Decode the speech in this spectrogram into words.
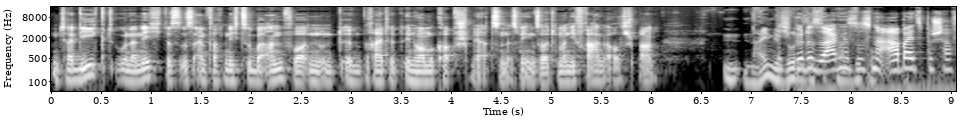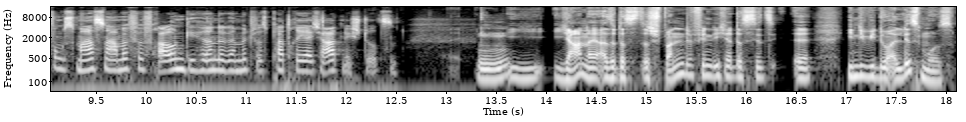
unterliegt oder nicht, das ist einfach nicht zu beantworten und äh, bereitet enorme Kopfschmerzen. Deswegen sollte man die Frage aussparen. Nein, Ich wieso? würde Das sagen, es ist eine Arbeitsbeschaffungsmaßnahme für Frauengehirne, damit wir das Patriarchat nicht stürzen. Mhm. I- Ja, naja, also das, das Spannende finde ich ja, dass jetzt äh, Individualismus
